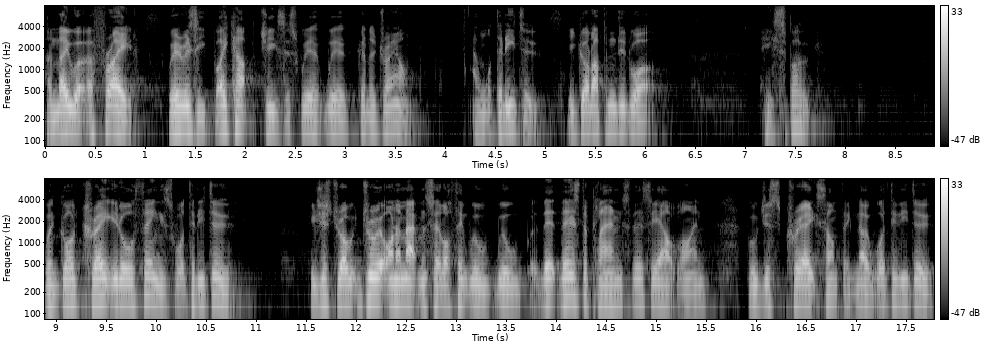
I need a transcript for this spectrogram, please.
And they were afraid. Where is he? Wake up, Jesus. We're, we're going to drown. And what did he do? He got up and did what? He spoke. When God created all things, what did he do? He just drew, drew it on a map and said, I think we'll, we'll, there's the plans, there's the outline. We'll just create something. No, what did he do?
